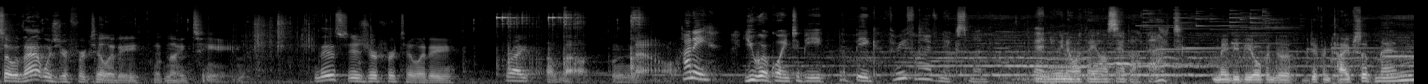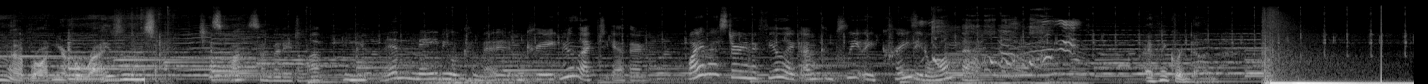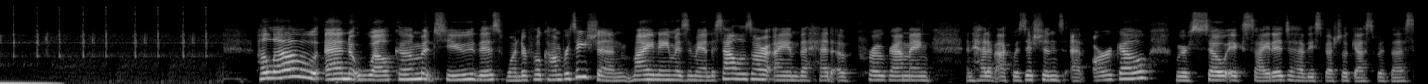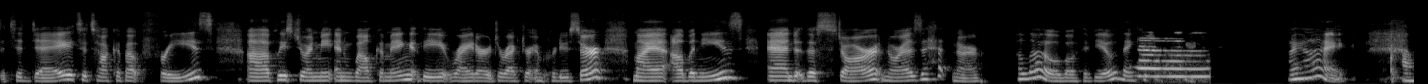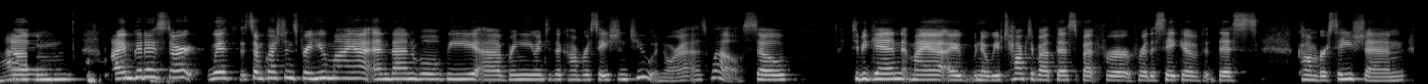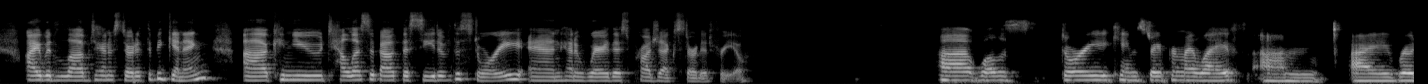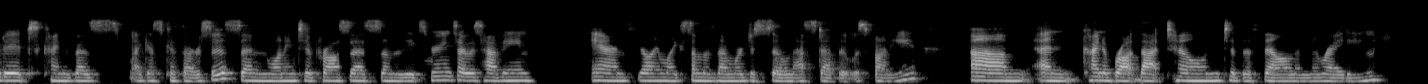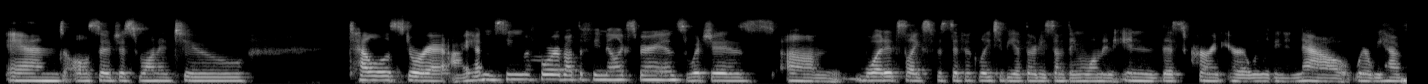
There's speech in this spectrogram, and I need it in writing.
So that was your fertility at 19. This is your fertility right about now. Honey, you are going to be the big 3-5 next month. And you know what they all say about that. Maybe be open to different types of men, uh, broaden your horizons. Just want somebody to love me. Then maybe we'll commit and create new life together. Why am I starting to feel like I'm completely crazy to want that? I think we're done. Hello and welcome to this wonderful conversation. My name is Amanda Salazar. I am the head of programming and head of acquisitions at Argo. We're so excited to have these special guests with us today to talk about Freeze. Uh, please join me in welcoming the writer, director, and producer, Maya Albanese, and the star, Nora Zehetner. Hello, both of you. Thank you. Hi, hi. hi. Um, I'm going to start with some questions for you, Maya, and then we'll be uh, bringing you into the conversation too, Nora, as well. So, to begin, Maya, I you know we've talked about this, but for for the sake of this conversation, I would love to kind of start at the beginning. Uh, can you tell us about the seed of the story and kind of where this project started for you? Uh, well, the story came straight from my life. Um, I wrote it kind of as, I guess, catharsis and wanting to process some of the experience I was having and feeling like some of them were just so messed up, it was funny. Um, and kind of brought that tone to the film and the writing. And also just wanted to tell a story I hadn't seen before about the female experience, which is um, what it's like specifically to be a 30 something woman in this current era we're living in now, where we have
